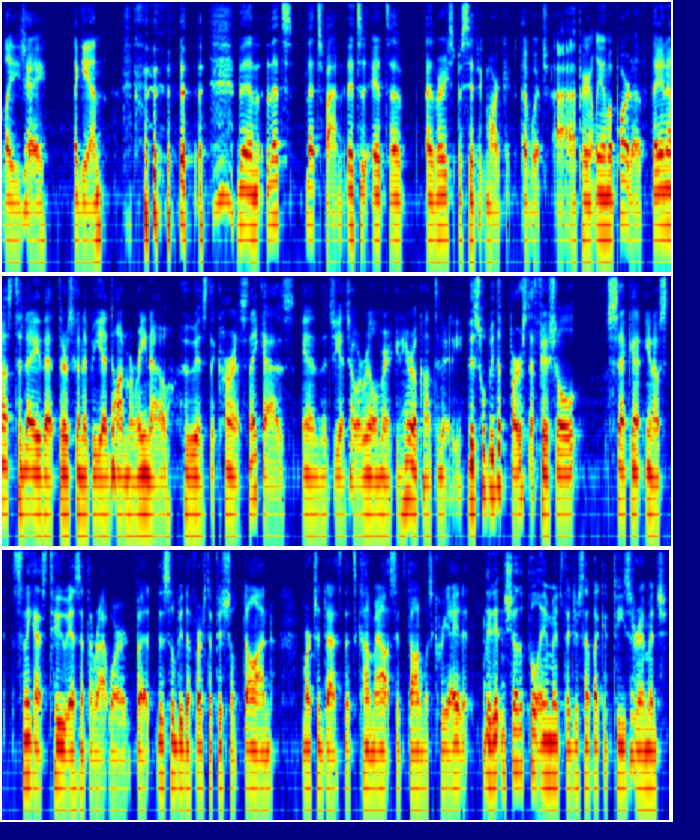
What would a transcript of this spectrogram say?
Lady J again, then that's that's fine. It's a, it's a a very specific market of which I apparently am a part of. They announced today that there's going to be a Dawn Moreno who is the current Snake Eyes in the G.I. Joe Real American Hero continuity. This will be the first official second, you know, Snake Eyes 2 isn't the right word, but this will be the first official Dawn merchandise that's come out since Dawn was created. They didn't show the full image, they just have like a teaser image,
